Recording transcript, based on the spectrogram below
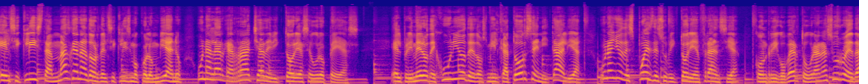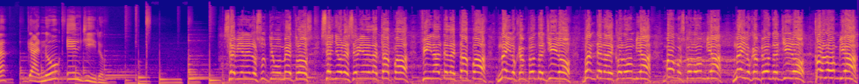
el ciclista más ganador del ciclismo colombiano, una larga racha de victorias europeas el primero de junio de 2014 en Italia, un año después de su victoria en Francia, con Rigoberto Urana su rueda, ganó el Giro. Se vienen los últimos metros. Señores, se viene la etapa. Final de la etapa. Nairo campeón del Giro. Bandera de Colombia. Vamos Colombia. Nairo campeón del Giro. Colombia.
